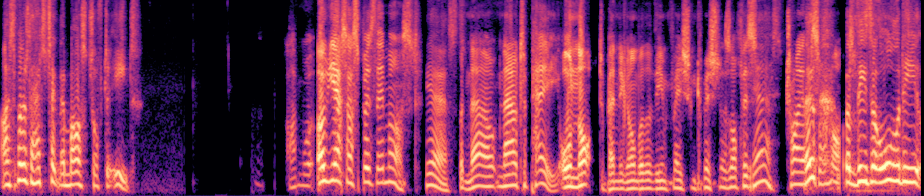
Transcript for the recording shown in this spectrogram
I suppose they had to take their masks off to eat. I'm, oh yes, I suppose they must. Yes, But now, now to pay or not, depending on whether the Information Commissioner's Office yes. triumphs or not. But these are already uh,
